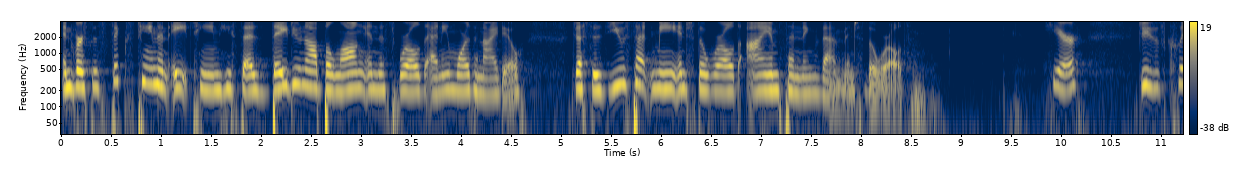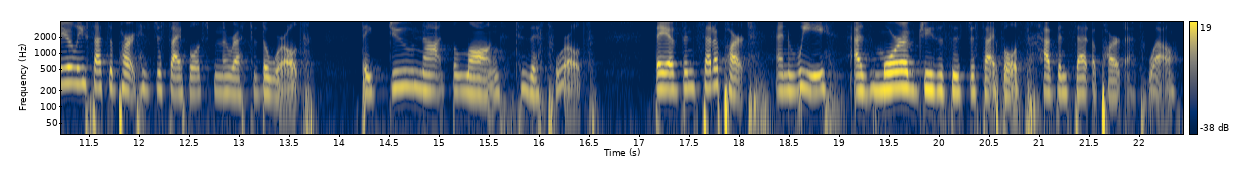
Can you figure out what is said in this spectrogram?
In verses 16 and 18, he says, They do not belong in this world any more than I do. Just as you sent me into the world, I am sending them into the world. Here, Jesus clearly sets apart his disciples from the rest of the world. They do not belong to this world. They have been set apart, and we, as more of Jesus' disciples, have been set apart as well.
